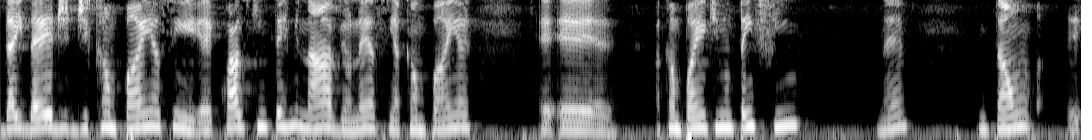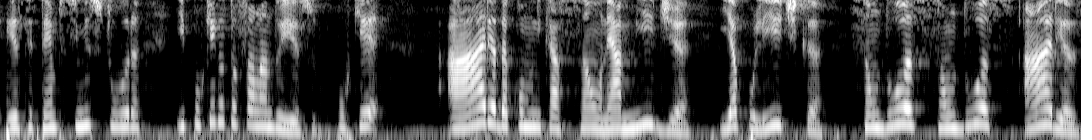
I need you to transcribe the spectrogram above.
da ideia de, de, campanha assim, é quase que interminável, né? Assim, a campanha é, é a campanha que não tem fim, né? Então, esse tempo se mistura. E por que, eu estou falando isso? Porque a área da comunicação, né, a mídia e a política são duas, são duas áreas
